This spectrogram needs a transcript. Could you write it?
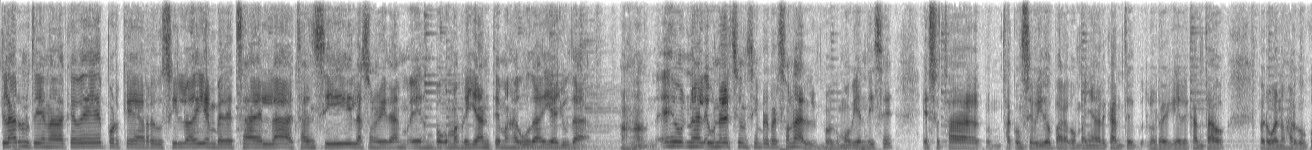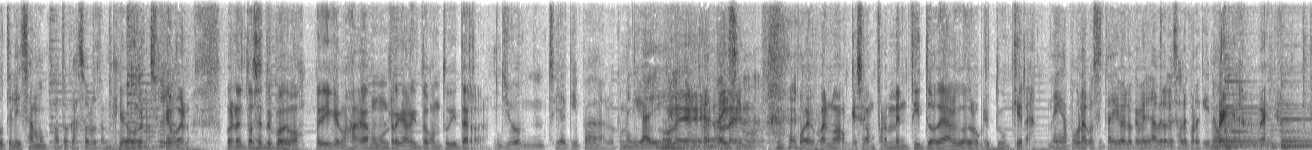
Claro, no tiene nada que ver porque a reducirlo ahí en vez de estar en la, está en sí, la sonoridad es un poco más brillante, más aguda y ayuda. Es una, una, elección siempre personal, porque mm. como bien dice, eso está, está concebido para acompañar al cante, lo requiere el cantado, pero bueno, es algo que utilizamos para tocar solo también. Qué bueno, qué bueno. Bueno, entonces te podemos pedir que nos hagas un regalito con tu guitarra. Yo estoy aquí para lo que me digáis, olé, encantadísimo. Olé. Pues bueno, aunque sea un fragmentito de algo, de lo que tú quieras. Venga, pues una cosita ahí, a, lo que, a ver lo que sale por aquí, ¿no? Venga, venga.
